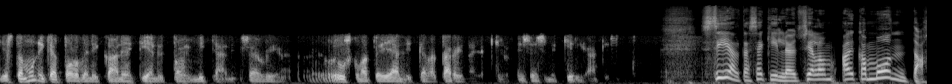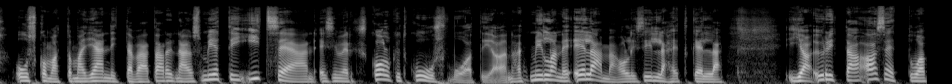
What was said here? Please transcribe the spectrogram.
josta mun ikäpolvenikaan ei tiennyt paljon mitään. Se oli, oli uskomaton jännittävä tarina ja kirjoitin sen sinne kirjaankin. Sieltä sekin löytyy. Siellä on aika monta uskomattoman jännittävää tarinaa. Jos miettii itseään esimerkiksi 36-vuotiaana, että millainen elämä oli sillä hetkellä ja yrittää asettua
